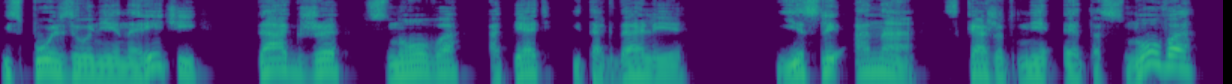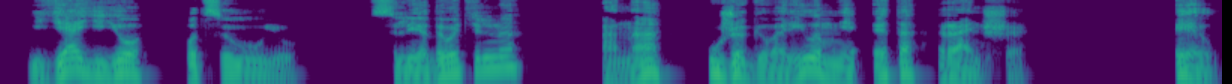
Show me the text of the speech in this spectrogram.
Использование наречий также, снова, опять и так далее. Если она скажет мне это снова, я ее поцелую. Следовательно, она уже говорила мне это раньше. Л.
